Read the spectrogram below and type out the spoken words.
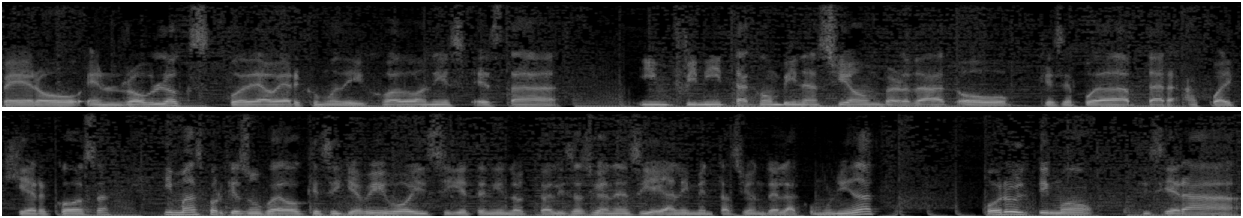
Pero en Roblox puede haber, como dijo Adonis, esta infinita combinación, ¿verdad? O que se pueda adaptar a cualquier cosa. Y más porque es un juego que sigue vivo y sigue teniendo actualizaciones y alimentación de la comunidad. Por último, quisiera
